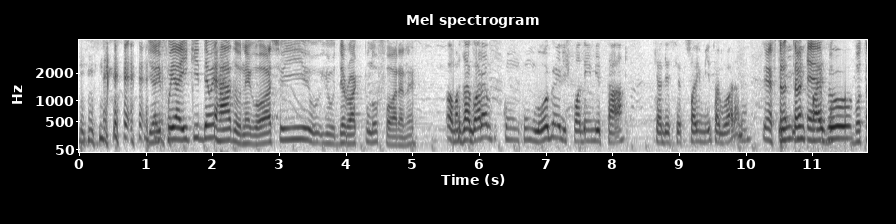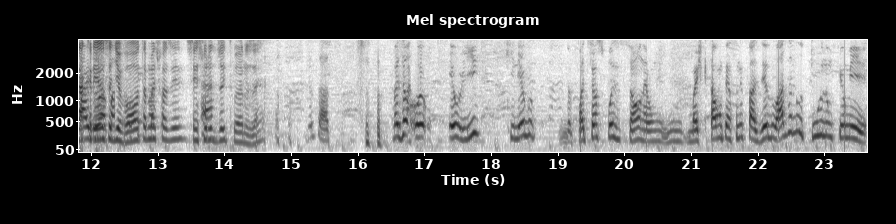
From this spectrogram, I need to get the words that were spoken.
E aí foi aí que deu errado o negócio e, o- e o The Rock pulou fora, né? Ó, mas agora com, com o Logan eles podem imitar, que a DC só imita agora, né? É, E- e é, faz bo- o- botar a faz criança a de volta, mas fazer censura É. de 18 anos, né? Exato. Mas eu, eu, eu li que nego. Pode ser uma suposição, né? Um, um- mas que estavam pensando em fazer do Asa Noturna um filme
